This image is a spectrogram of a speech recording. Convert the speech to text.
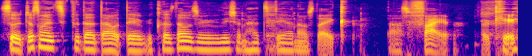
So just wanted to put that out there because that was a revelation I had today and I was like, that's fire. Okay.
